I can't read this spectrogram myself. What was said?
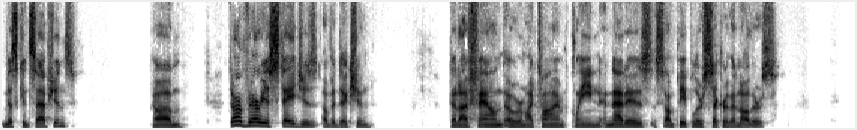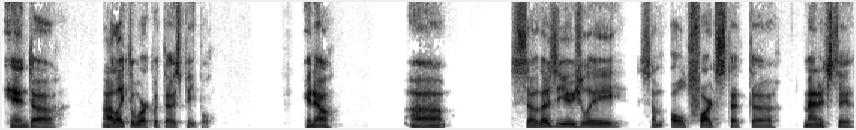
misconceptions? Um, there are various stages of addiction that I've found over my time clean, and that is some people are sicker than others. And uh, I like to work with those people, you know. Uh, so those are usually some old farts that uh, manage to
